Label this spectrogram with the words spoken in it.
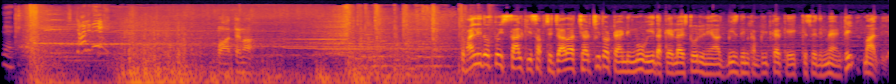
तो फाइनली दोस्तों, इस साल की सबसे ज़्यादा चर्चित और trending movie the Kerala story ने आज 20 दिन कंप्लीट करके इक्कीसवें दिन में एंट्री मार ली है।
